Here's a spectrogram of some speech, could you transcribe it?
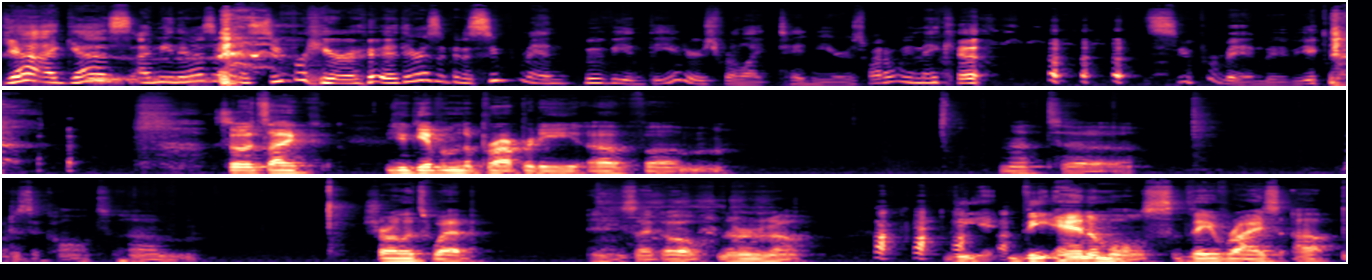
Yeah, I guess. I mean, there hasn't been a superhero. There hasn't been a Superman movie in theaters for like ten years. Why don't we make a Superman movie? So it's like you give him the property of um not uh what is it called? Um Charlotte's Web. And he's like, "Oh, no, no, no. The the animals, they rise up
